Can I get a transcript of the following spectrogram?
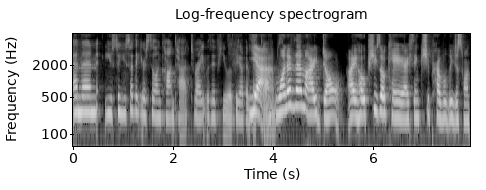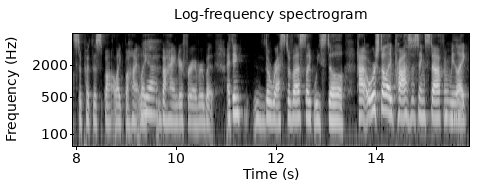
And then you, so you said that you're still in contact, right, with a few of the other victims. Yeah, one of them I don't. I hope she's okay. I think she probably just wants to put this spot like behind, like Yeah. behind her forever. But I think the rest of us, like we still, ha- we're still like processing stuff, and we mm-hmm. like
